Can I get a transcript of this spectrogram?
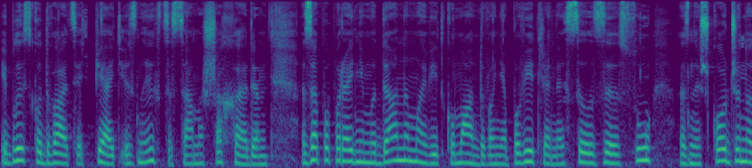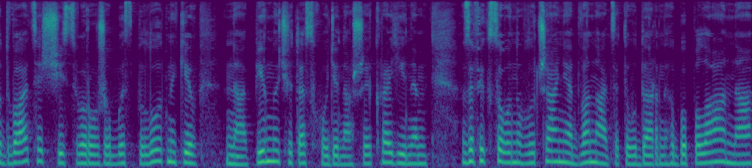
І близько 25 із них це саме шахеди. За попередніми даними від командування повітряних сил ЗСУ знешкоджено 26 ворожих безпілотників на півночі та сході нашої країни. Зафіксовано влучання 12 ударних БПЛА на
